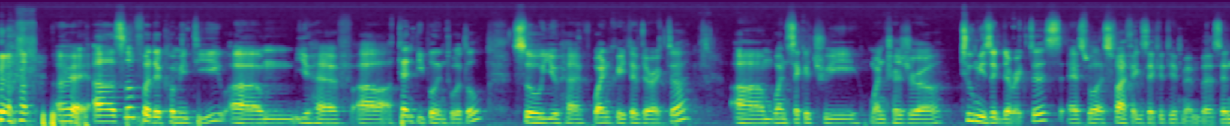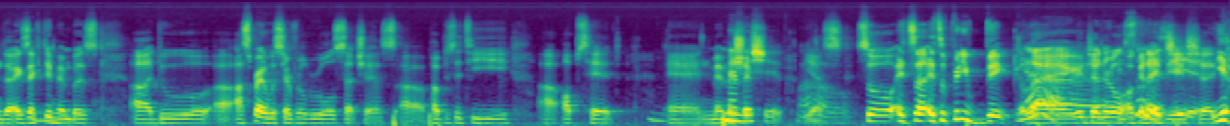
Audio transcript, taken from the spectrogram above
All right. Uh, so for the committee, um, you have uh, 10 people in total. So you have one creative director, um, one secretary, one treasurer, two music directors, as well as five executive members. And the executive members uh, do uh, are spread over several roles such as uh, publicity, uh, ops head, and membership. membership. Wow. Yes. So it's a it's a pretty big Yeah, like general it's so organization. yeah.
